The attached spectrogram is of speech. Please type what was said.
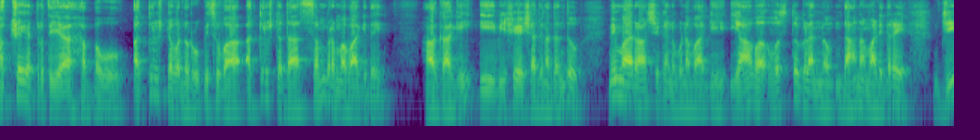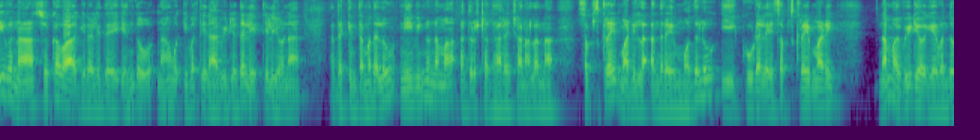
ಅಕ್ಷಯ ತೃತೀಯ ಹಬ್ಬವು ಅದೃಷ್ಟವನ್ನು ರೂಪಿಸುವ ಅದೃಷ್ಟದ ಸಂಭ್ರಮವಾಗಿದೆ. ಹಾಗಾಗಿ ಈ ವಿಶೇಷ ದಿನದಂದು ನಿಮ್ಮ ರಾಶಿಗನುಗುಣವಾಗಿ ಯಾವ ವಸ್ತುಗಳನ್ನು ದಾನ ಮಾಡಿದರೆ ಜೀವನ ಸುಖವಾಗಿರಲಿದೆ ಎಂದು ನಾವು ಇವತ್ತಿನ ವಿಡಿಯೋದಲ್ಲಿ ತಿಳಿಯೋಣ. ಅದಕ್ಕಿಂತ ಮೊದಲು ನೀವಿನ್ನೂ ನಮ್ಮ ಅದೃಷ್ಟಧಾರೆ ಚಾನಲನ್ನು ಸಬ್ಸ್ಕ್ರೈಬ್ ಮಾಡಿಲ್ಲ ಅಂದರೆ ಮೊದಲು ಈ ಕೂಡಲೇ ಸಬ್ಸ್ಕ್ರೈಬ್ ಮಾಡಿ. ನಮ್ಮ ವಿಡಿಯೋಗೆ ಒಂದು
